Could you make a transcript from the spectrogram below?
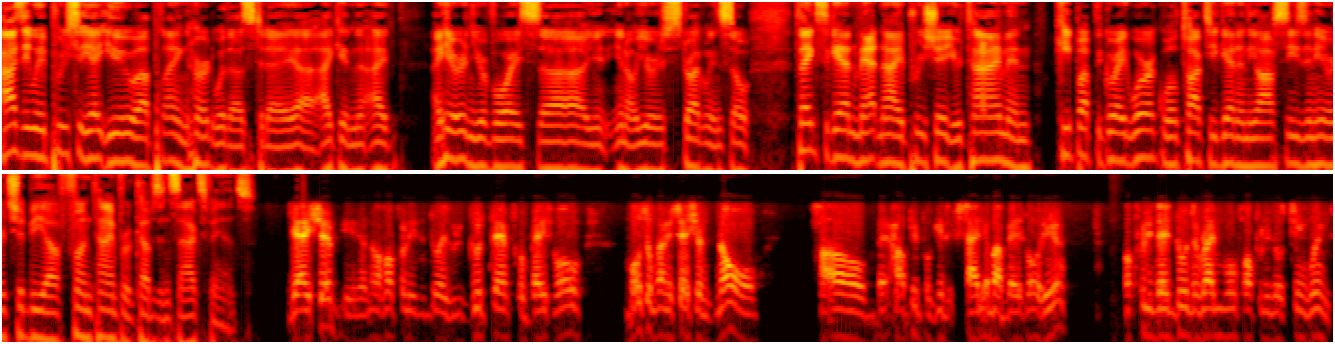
Ozzie, we appreciate you uh, playing hurt with us today. Uh, I can I I hear in your voice, uh, you, you know, you're struggling. So, thanks again, Matt, and I appreciate your time and keep up the great work. We'll talk to you again in the off season. Here, it should be a fun time for Cubs and Sox fans. Yeah, it should be. You know, hopefully they do a good thing for baseball. Most organizations know how how people get excited about baseball here. Hopefully they do the right move. Hopefully those team wins.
